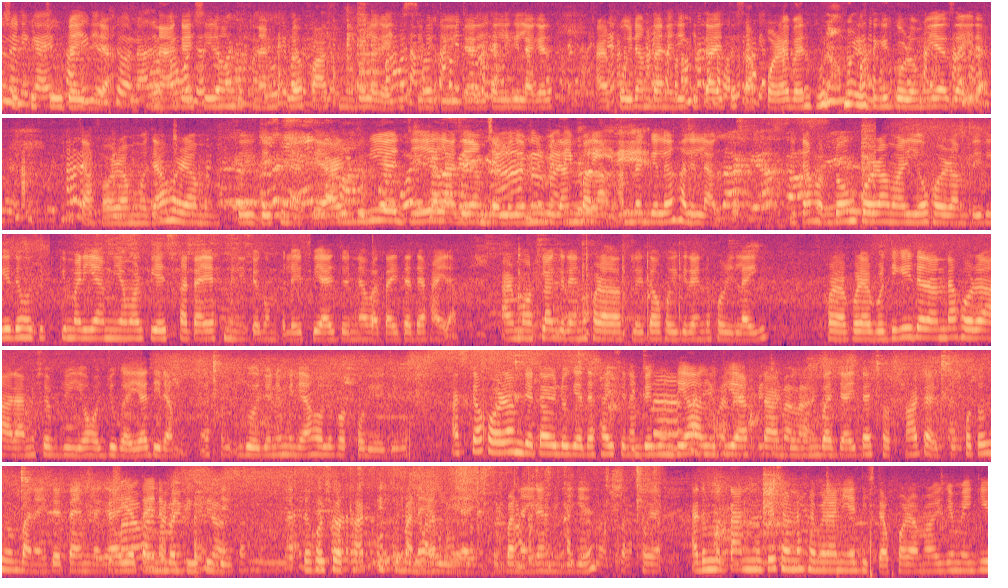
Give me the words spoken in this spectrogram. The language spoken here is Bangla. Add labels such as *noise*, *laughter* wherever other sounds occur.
সব কিছু উঠাই দিরা না গাইছি এরকম দেখি না আমি পুরা ফাস্ট মোডে লাগাই দিচ্ছি ভিডিওটা এটা লেগে লাগে। আর কইরাম টানে দেখি তাই তো সাফ করাই বেন পুরো আমার এদিকে গরম হইয়া যাইরা তা হরাম মজা হরাম কই গেছি নাতে আর ঘুরিয়ে যে লাগে আমরা লোক এমনি বেজান বালা আমরা গেলে খালি লাগবো। এটা ডং করাম আর ইয়ে করাম তো এদিকে দেখো চুটকি মারিয়ে আমি আমার পেঁয়াজ কাটাই এক মিনিটে কমপ্লিট। পেঁয়াজ ধনিয়া পাতা এটা দেখাইলাম। আর মশলা গ্রাইন্ড করা আসলে এটাও হয়ে গ্রাইন্ড করি লাই করার পরে আর দিকে এটা রান্না করা আর আমি সব জুগাইয়া দিলাম দুজনে মিলিয়া হলে পর করি হয়ে যাব। আজকে করাম যেটা ওই লোকে দেখাইছে না বেগুন দিয়া, আলু দিয়া একটা আর বেগুন বাজা এটা শর্টকাট আর কি। কত সময় বানাইতে টাইম লাগে আইয়া, তাই না ডিউটি যেতাম দেখো শর্টকাট কিছু বানাইয়া লই আই বানাইলাম এদিকে আর তার মুখের সামনে ক্যামেরা নিয়ে ডিস্টার্ব করে আমার ওই যে ম্যাগি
